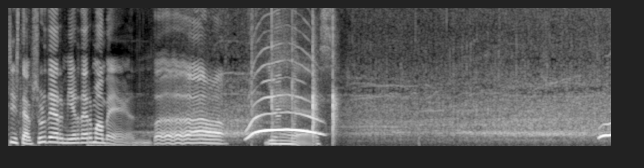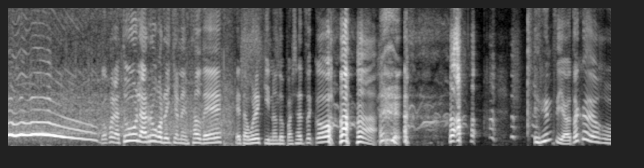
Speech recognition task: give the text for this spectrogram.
Txiste absurder, mierder moment. Uh, Yes! uh, Gogoratu, larru goreikan entzaude, eta gurekin ondo pasatzeko. Irentzia, otako dugu.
